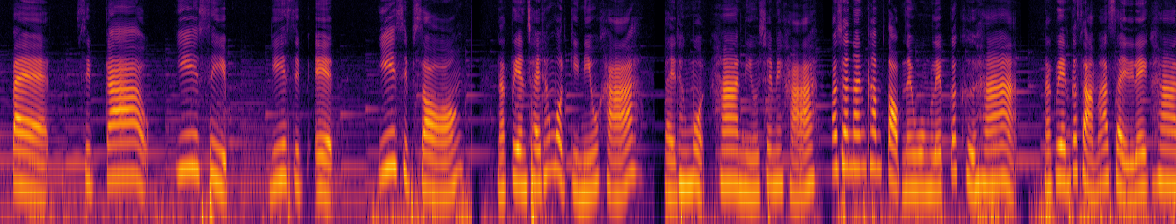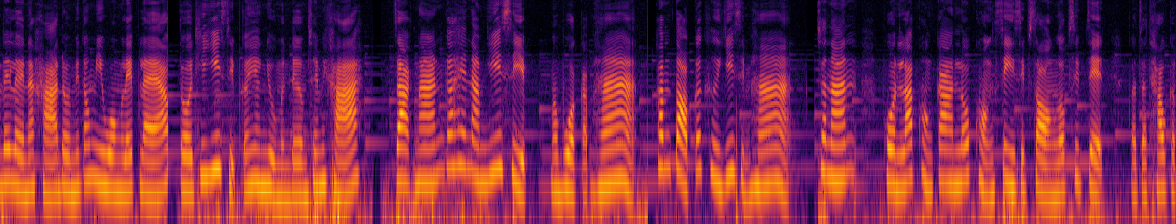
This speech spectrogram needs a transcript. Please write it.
18 19 20 21 22 นักเรียนใช้ทั้งหมดกี่นิ้วคะใช้ทั้งหมด 5 นิ้วใช่ไหมคะ เพราะฉะนั้นคำตอบในวงเล็บก็คือ 5 นักเรียนก็สามารถใส่เลข 5 ได้เลยนะคะ โดยไม่ต้องมีวงเล็บแล้วโดยที่ 20 ก็ยังอยู่เหมือนเดิมใช่ไหมคะ จากนั้นก็ให้นำ20 มาบวกกับ 5คำตอบก็คือ 25 ฉะนั้นผลลัพธ์ของการลบของ 42 ลบ 17 ก็จะเท่ากั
